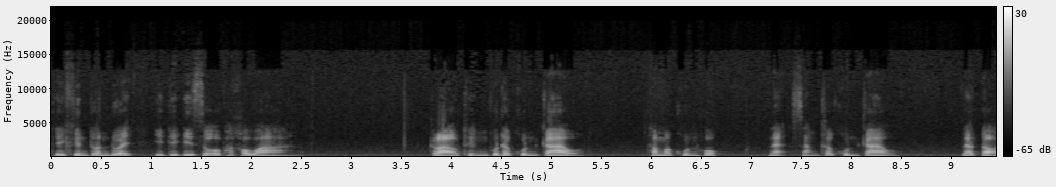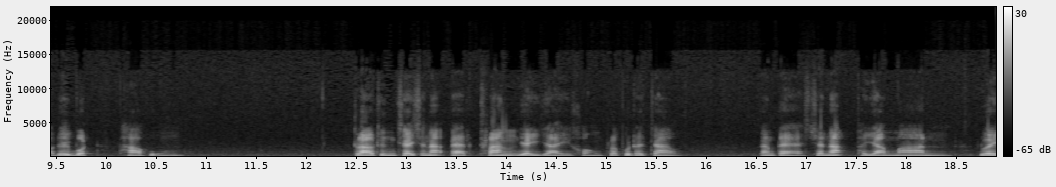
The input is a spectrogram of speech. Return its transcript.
ที่ขึ้นต้นด้วยอิติปิโสภควา กล่าวถึงพุทธคุณ 9 ธรรมคุณ 6 และสังฆคุณ 9 และต่อด้วยบทพาหุง กล่าวถึงชัยชนะ 8 ครั้งใหญ่ ๆ ของพระพุทธเจ้า ตั้งแต่ชนะพยามารด้วย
